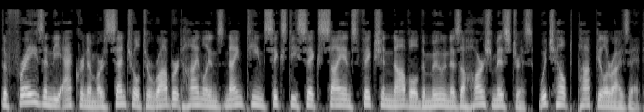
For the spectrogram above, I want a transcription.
The phrase and the acronym are central to Robert Heinlein's 1966 science fiction novel The Moon is a Harsh Mistress, which helped popularize it.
